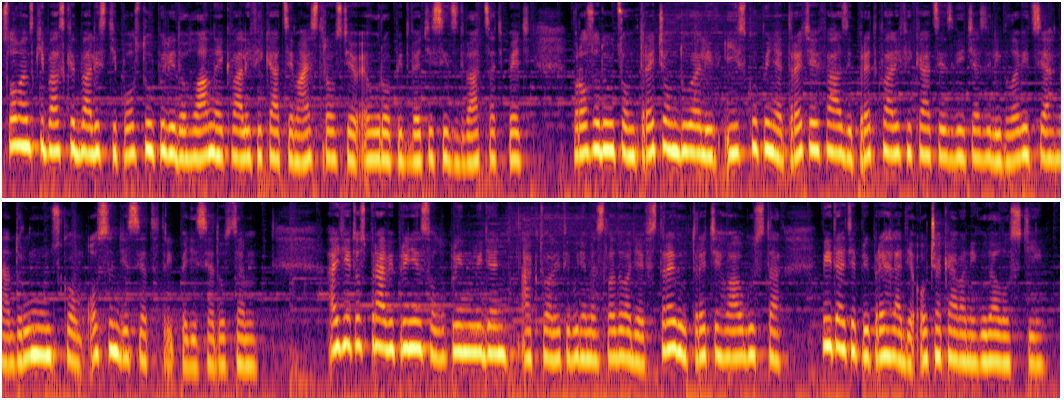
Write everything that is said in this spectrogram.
Slovenskí basketbalisti postúpili do hlavnej kvalifikácie majstrovstiev Európy 2025. V rozhodujúcom treťom dueli v I skupine tretej fázy predkvalifikácie zvíťazili v Leviciach nad Rumunskom 83-58. Aj tieto správy priniesol uplynulý deň. Aktuality budeme sledovať aj v stredu 3. augusta. Vítajte pri prehľade očakávaných udalostí.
